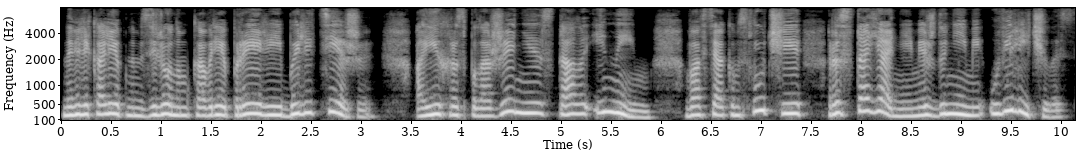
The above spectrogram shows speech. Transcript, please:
на великолепном зеленом ковре прерии были те же, а их расположение стало иным, во всяком случае расстояние между ними увеличилось.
